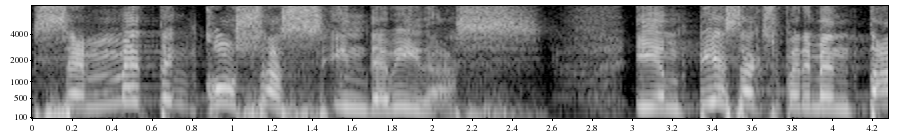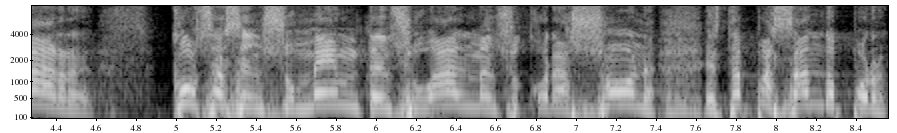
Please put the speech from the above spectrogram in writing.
se mete en cosas indebidas y empieza a experimentar cosas en su mente, en su alma, en su corazón. Está pasando por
